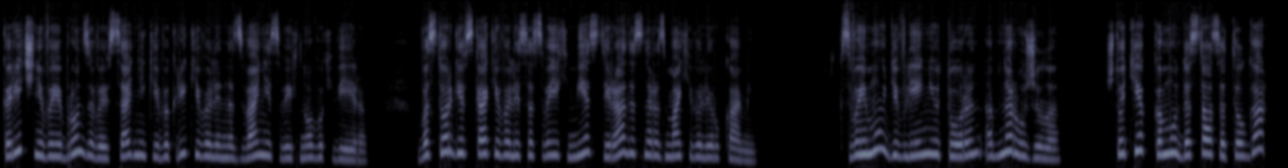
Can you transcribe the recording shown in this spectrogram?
Коричневые и бронзовые всадники выкрикивали названия своих новых вееров. В восторге вскакивали со своих мест и радостно размахивали руками. К своему удивлению Торрен обнаружила, что те, кому достался Телгар,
